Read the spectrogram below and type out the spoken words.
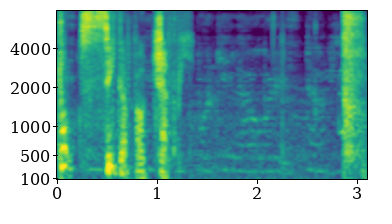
Don't say that about Jeffy.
